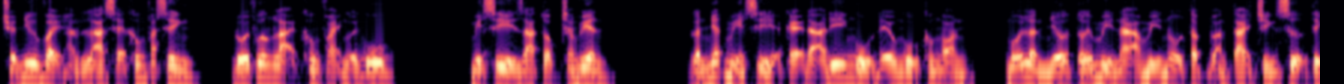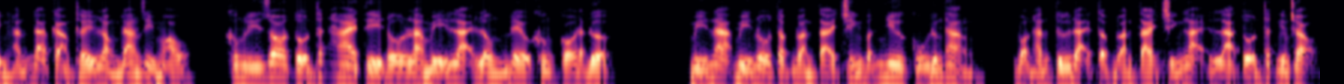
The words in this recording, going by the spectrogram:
Chuyện như vậy hẳn là sẽ không phát sinh đối phương lại không phải người ngu. Mỹ xì gia tộc trang viên. Gần nhất mỹ xì kệ đã đi ngủ đều ngủ không ngon, mỗi lần nhớ tới mỹ nạ mỹ nổ tập đoàn tài chính sự tình hắn đã cảm thấy lòng đang dì máu, không lý do tổn thất hai tỷ đô la mỹ lại lông đều không có đạt được. Mỹ nạ mỹ nổ tập đoàn tài chính vẫn như cũ đứng thẳng, bọn hắn tứ đại tập đoàn tài chính lại là tổn thất nghiêm trọng.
